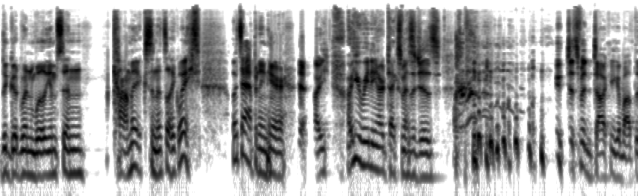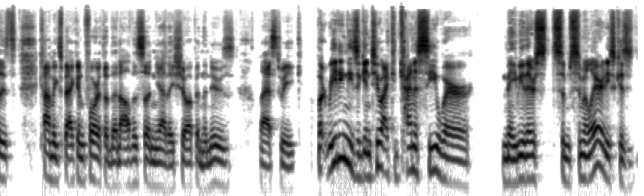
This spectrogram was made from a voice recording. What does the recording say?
the Goodwin Williamson comics and it's like, wait, what's happening here? Yeah. Are you are you reading our text messages? We've just been talking about these comics back and forth, and then all of a sudden, yeah, they show up in the news last week. But reading these again too, I could kind of see where maybe there's some similarities because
